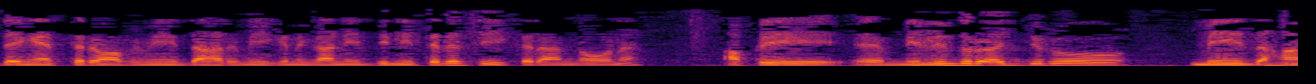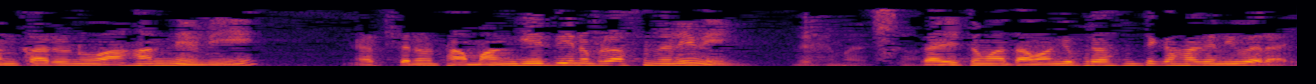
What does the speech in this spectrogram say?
දැන් ඇත්තටම අපි මේ ධර්මයේ ඉගෙන ගනිද්දී නිතර සිහි කරන්න ඕන අපේ මිලිඳු රජ්ජුරුව මේ දහම් කරුණු අහන්නේ මේ ඇත්තටම තමන්ගේ තියෙන ප්‍රශ්න නෙවෙයි. එහෙමයි. රජතුමා තමන්ගේ ප්‍රශ්න ටික අහගෙන ඉවරයි.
